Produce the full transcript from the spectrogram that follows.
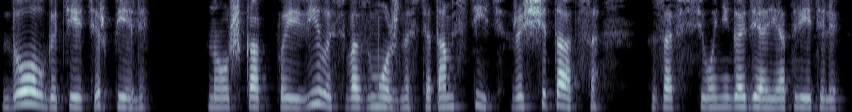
долго те терпели. Но уж как появилась возможность отомстить, рассчитаться, за все негодяи ответили.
